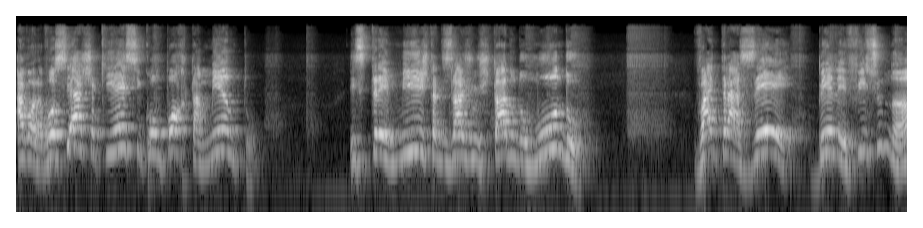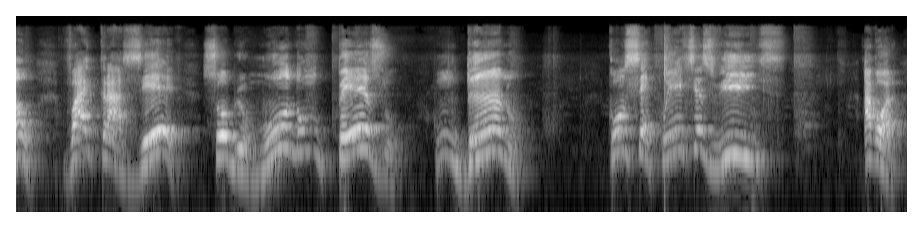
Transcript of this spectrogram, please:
Agora, você acha que esse comportamento extremista, desajustado do mundo vai trazer benefício? Não. Vai trazer sobre o mundo um peso, um dano, consequências vis. Agora,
